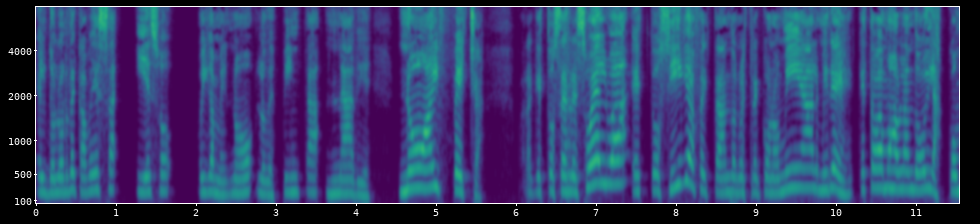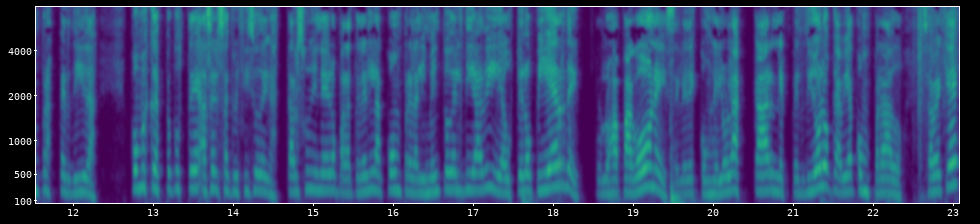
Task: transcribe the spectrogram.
el dolor de cabeza, y eso, oígame, no lo despinta nadie. No hay fecha para que esto se resuelva. Esto sigue afectando nuestra economía. Mire, ¿qué estábamos hablando hoy? Las compras perdidas cómo es que después que usted hace el sacrificio de gastar su dinero para tener la compra, el alimento del día a día, usted lo pierde por los apagones, se le descongeló las carnes, perdió lo que había comprado. ¿Sabe qué?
